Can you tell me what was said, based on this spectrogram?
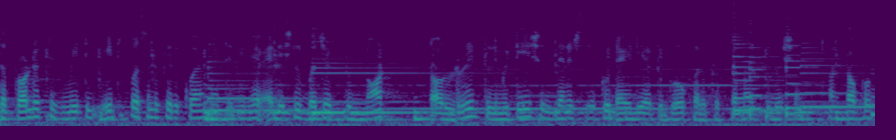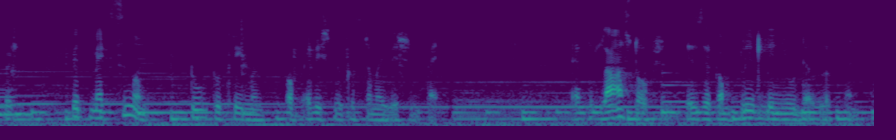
the product is meeting 80% of your requirement and you have additional budget to not tolerate limitation then it's a good idea to go for a customized solution on top of it with maximum 2 to 3 months of additional customization time. And the last option is a completely new development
